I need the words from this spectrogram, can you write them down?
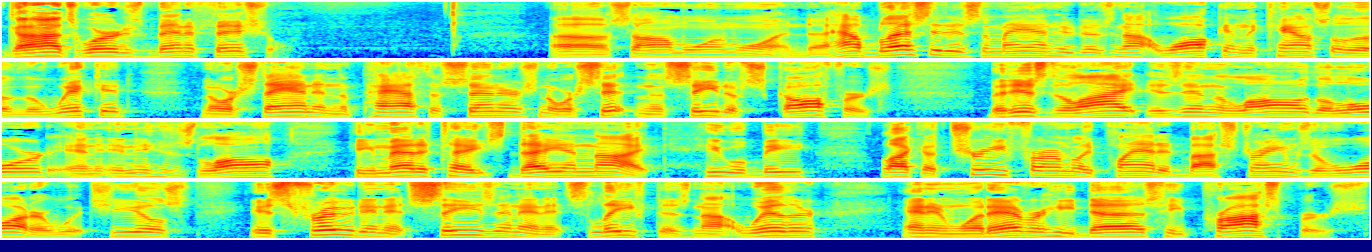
God's word is beneficial. Uh, Psalm 1 1. How blessed is the man who does not walk in the counsel of the wicked, nor stand in the path of sinners, nor sit in the seat of scoffers. But his delight is in the law of the Lord, and in his law he meditates day and night. He will be like a tree firmly planted by streams of water, which yields its fruit in its season, and its leaf does not wither, and in whatever he does, he prospers.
